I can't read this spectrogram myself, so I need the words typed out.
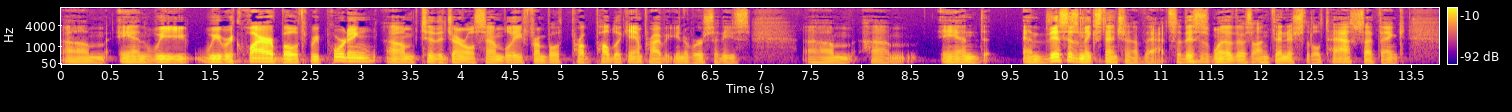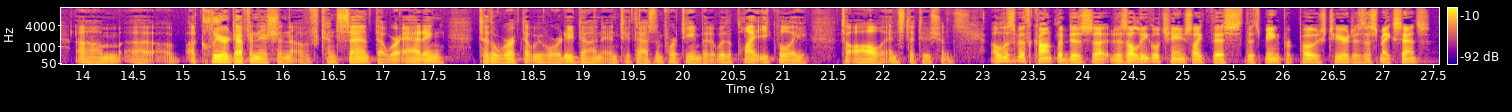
Um, and we we require both reporting um, to the General Assembly from both public and private universities, um, um, and and this is an extension of that. So this is one of those unfinished little tasks, I think, um, a, a, clear definition of consent that we're adding to the work that we've already done in 2014, but it would apply equally to all institutions. Elizabeth Conklin, does, uh, does a legal change like this that's being proposed here, does this make sense?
